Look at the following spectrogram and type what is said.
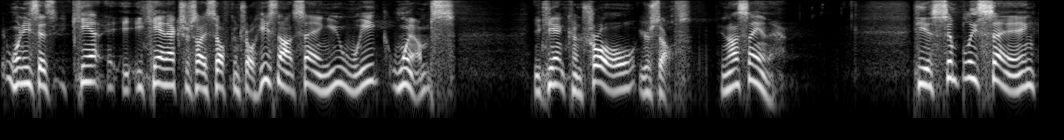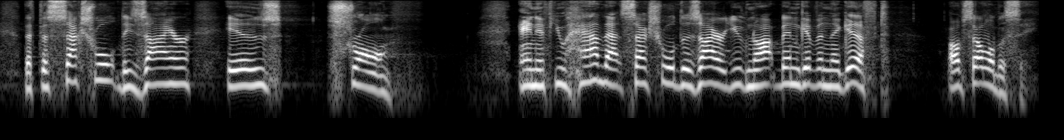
when he says you can't, you can't exercise self control, he's not saying, you weak wimps, you can't control yourselves. He's not saying that. He is simply saying that the sexual desire is strong. And if you have that sexual desire, you've not been given the gift of celibacy.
